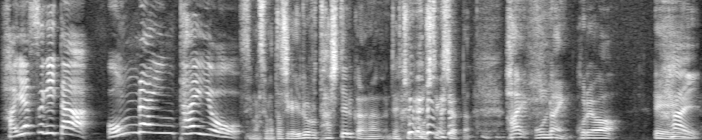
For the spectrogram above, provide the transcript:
早すぎた。オンライン対応。すいません。私がいろいろ足してるからなんか、ね、ちょっと押してきちゃった。はいオンライン。これは、えーはい。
